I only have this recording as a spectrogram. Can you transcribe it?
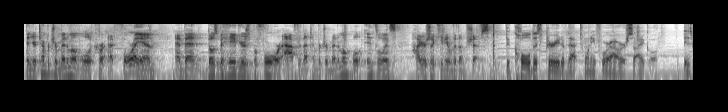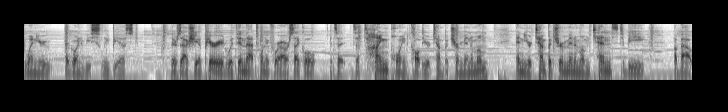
then your temperature minimum will occur at 4 a.m., and then those behaviors before or after that temperature minimum will influence how your circadian rhythm shifts. The coldest period of that 24 hour cycle is when you are going to be sleepiest. There's actually a period within that 24 hour cycle. It's a, it's a time point called your temperature minimum. And your temperature minimum tends to be about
